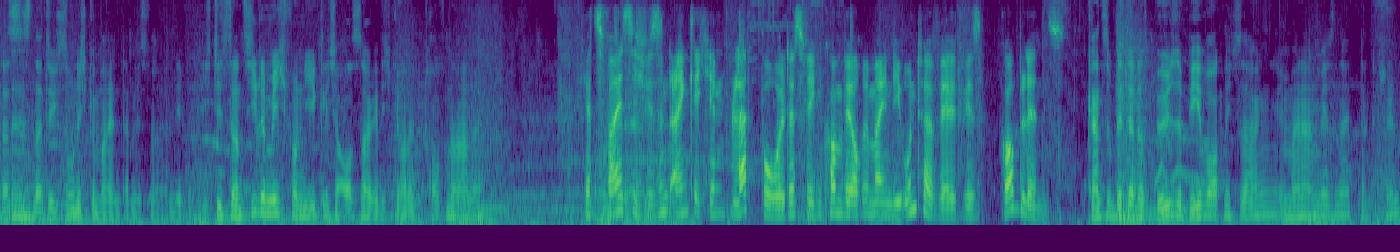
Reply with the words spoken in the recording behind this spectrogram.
Das ist natürlich so nicht gemeint. Da müssen wir. Nee, ich distanziere mich von jeglicher Aussage, die ich gerade getroffen habe. Jetzt Und, weiß äh, ich, wir sind eigentlich in Blood Bowl, deswegen kommen wir auch immer in die Unterwelt. Wir sind Goblins. Kannst du bitte das böse B-Wort nicht sagen in meiner Anwesenheit? Dankeschön.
